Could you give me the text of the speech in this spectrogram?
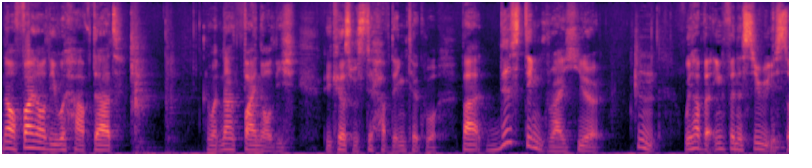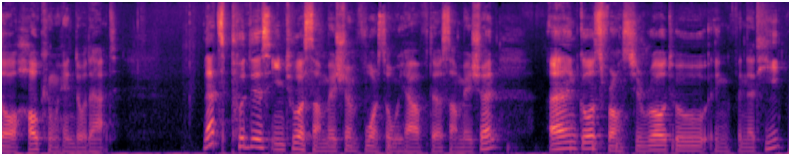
Now finally we have that, well not finally, because we still have the integral, but this thing right here, hmm, we have an infinite series, so how can we handle that? Let's put this into a summation form, so we have the summation, n goes from 0 to infinity.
